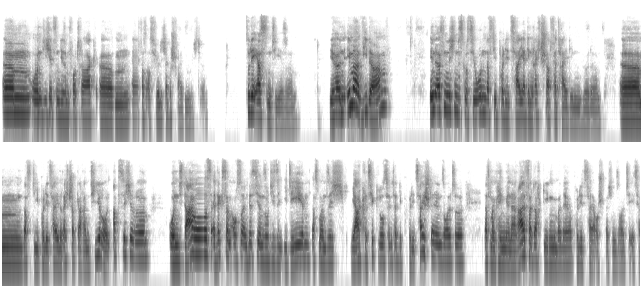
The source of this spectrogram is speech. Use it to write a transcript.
ähm, und die ich jetzt in diesem Vortrag ähm, etwas ausführlicher beschreiben möchte. Zu der ersten These. Wir hören immer wieder in öffentlichen Diskussionen, dass die Polizei ja den Rechtsstaat verteidigen würde, ähm, dass die Polizei den Rechtsstaat garantiere und absichere. Und daraus erwächst dann auch so ein bisschen so diese Idee, dass man sich ja kritiklos hinter die Polizei stellen sollte, dass man keinen Generalverdacht gegenüber der Polizei aussprechen sollte, etc.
